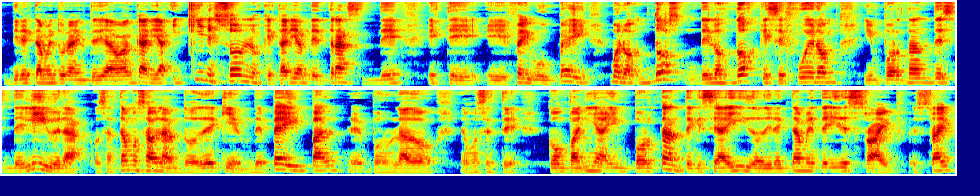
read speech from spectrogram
directamente una entidad bancaria. ¿Y quiénes son los que estarían detrás de este eh, Facebook Pay? Bueno, dos de los dos que se fueron importantes de Libra. O sea, estamos hablando de quién? De PayPal, eh, por un lado, digamos, este, compañía importante que se ha ido directamente y de Stripe. Stripe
